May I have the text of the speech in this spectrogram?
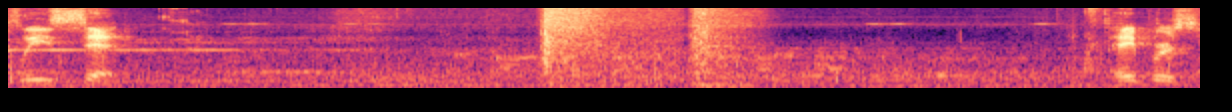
Please sit. Papers.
